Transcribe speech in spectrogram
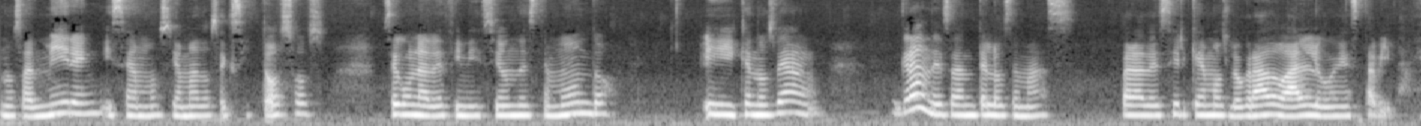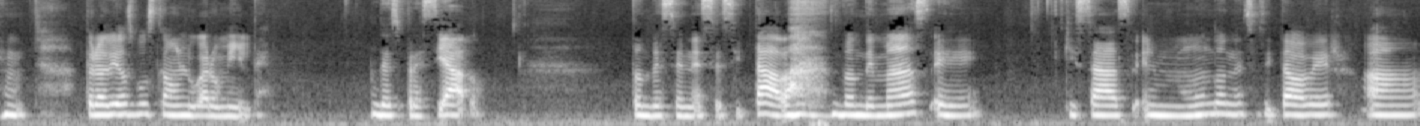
nos admiren y seamos llamados exitosos según la definición de este mundo y que nos vean grandes ante los demás para decir que hemos logrado algo en esta vida. Pero Dios busca un lugar humilde, despreciado, donde se necesitaba, donde más eh, quizás el mundo necesitaba ver a,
